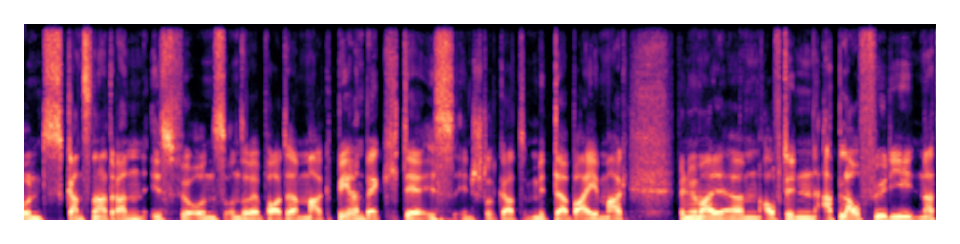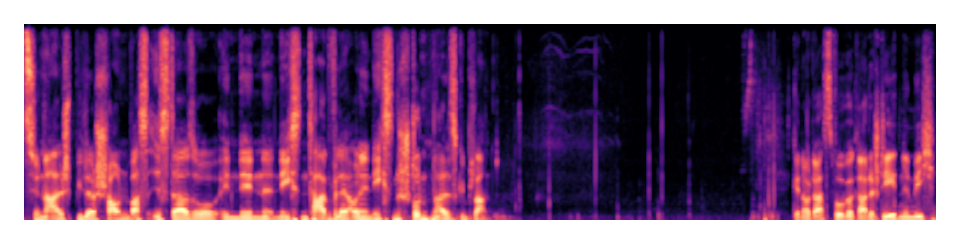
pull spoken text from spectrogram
Und ganz nah dran ist für uns unser Reporter Marc Behrenbeck. Der ist in Stuttgart mit dabei. Marc, wenn wir mal ähm, auf den Ablauf für die Nationalspieler schauen, was ist da so in den nächsten Tagen, vielleicht auch in den nächsten Stunden alles geplant? Genau das, wo wir gerade stehen, nämlich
